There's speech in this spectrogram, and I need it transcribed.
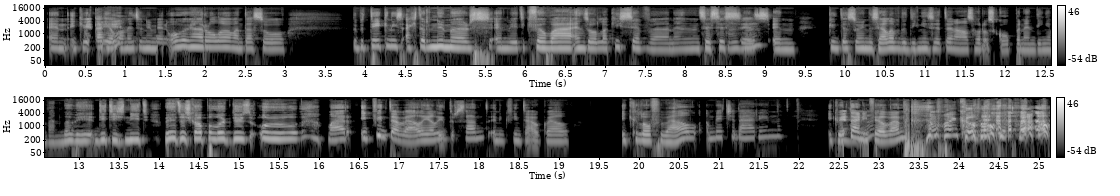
En ik weet dat heel veel mensen nu mijn ogen gaan rollen, want dat is zo de betekenis achter nummers en weet ik veel wat. En zo Lucky Seven en 666. En je kunt dat zo in dezelfde dingen zetten als horoscopen en dingen van, "Maar we- dit is niet wetenschappelijk, dus... oh." Maar ik vind dat wel heel interessant en ik vind dat ook wel... Ik geloof wel een beetje daarin. Ik weet daar niet Mhm. veel van, maar ik geloof het wel.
